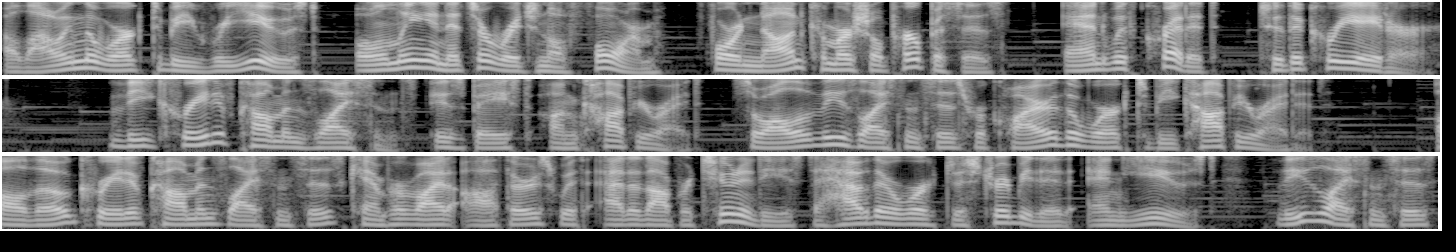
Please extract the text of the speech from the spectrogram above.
allowing the work to be reused only in its original form for non commercial purposes and with credit to the creator. The Creative Commons license is based on copyright, so all of these licenses require the work to be copyrighted. Although Creative Commons licenses can provide authors with added opportunities to have their work distributed and used, these licenses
